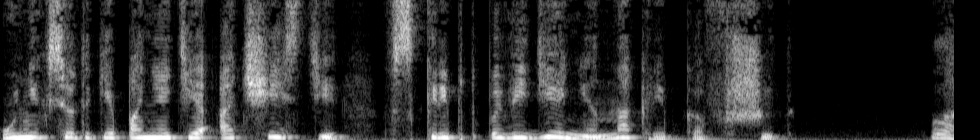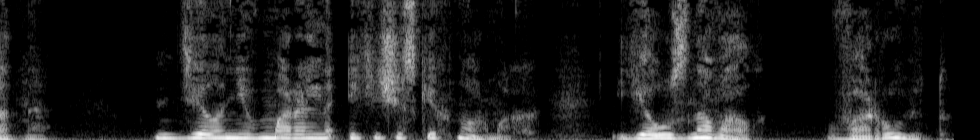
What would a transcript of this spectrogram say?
У них все-таки понятие о чести в скрипт поведения накрепко вшит. Ладно, дело не в морально-этических нормах. Я узнавал, воруют.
